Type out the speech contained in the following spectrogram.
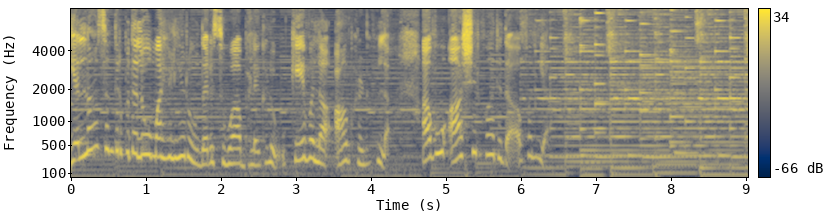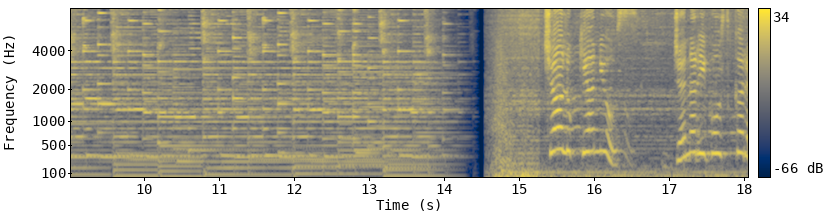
ಎಲ್ಲ ಸಂದರ್ಭದಲ್ಲೂ ಮಹಿಳೆಯರು ಧರಿಸುವ ಬಳೆಗಳು ಕೇವಲ ಆಭರಣವಲ್ಲ, ಅವು ಆಶೀರ್ವಾದದ ವಲಯ. ಚಾಲುಕ್ಯ ನ್ಯೂಸ್, ಜನರಿಗೋಸ್ಕರ.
